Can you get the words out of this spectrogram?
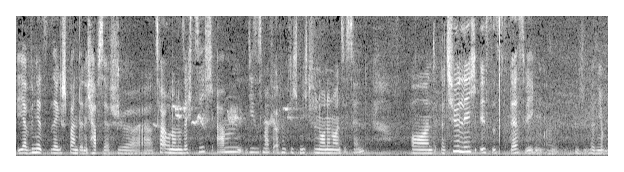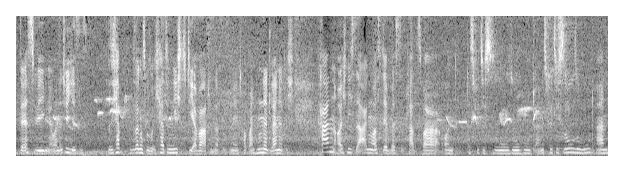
ja, bin jetzt sehr gespannt, denn ich habe es ja für äh, 2,69 Euro ähm, dieses Mal veröffentlicht, nicht für 99 Cent. Und natürlich ist es deswegen, ich weiß nicht ob deswegen, aber natürlich ist es also ich habe, sagen wir es mal so, ich hatte nicht die Erwartung, dass es in den Top 100 landet. Ich kann euch nicht sagen, was der beste Platz war und das fühlt sich so, so gut an. Es fühlt sich so, so gut an,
